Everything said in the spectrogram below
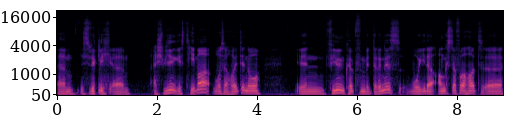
Ähm, ist wirklich ähm, ein schwieriges Thema, was er heute noch in vielen Köpfen mit drin ist, wo jeder Angst davor hat, äh,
